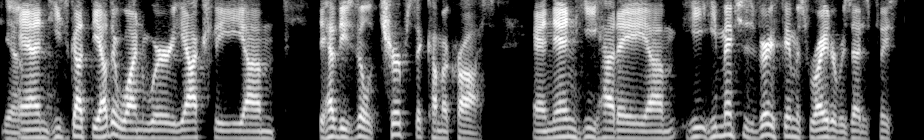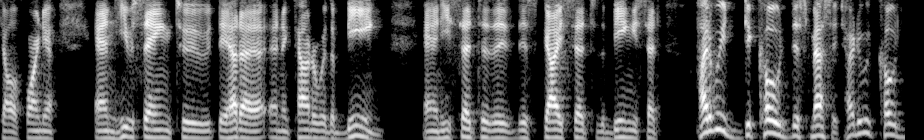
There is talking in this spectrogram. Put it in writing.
Yeah. And he's got the other one where he actually um, they have these little chirps that come across and then he had a um, he he mentions a very famous writer was at his place in California, and he was saying to they had a, an encounter with a being, and he said to the this guy said to the being, he said, "How do we decode this message? How do we code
